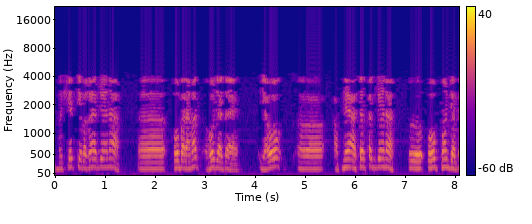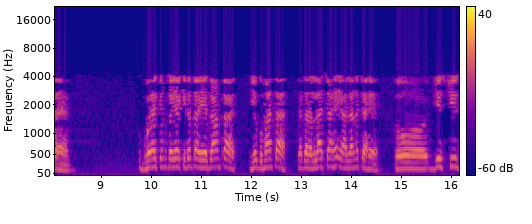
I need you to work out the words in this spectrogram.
مشیت کے بغیر جو ہے نا وہ برآمد ہو جاتا ہے، یا وہ اپنے اثر تک جو ہے نا وہ پہنچ جاتا ہے۔ گویا کہ ان کا یہ قدر تھا، یہ الزام تھا، یہ گمان تھا کہ اگر اللہ چاہے یا اللہ نہ چاہے، تو جس چیز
